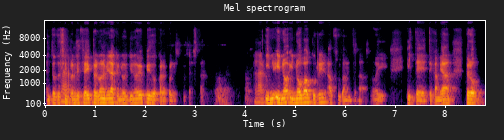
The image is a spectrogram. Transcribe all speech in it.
Entonces simplemente dice, ay, perdón, mira, que no, yo no había pedido caracoles y ya está. Y, no, y no va a ocurrir absolutamente nada, ¿no? Y, y te, te, cambiarán. Pero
